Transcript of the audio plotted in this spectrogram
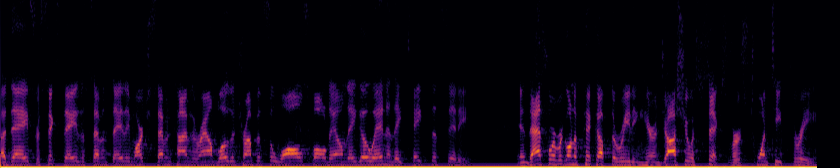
a day for six days. The seventh day, they march seven times around, blow the trumpets, the walls fall down, they go in, and they take the city. And that's where we're going to pick up the reading here in Joshua 6, verse 23.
